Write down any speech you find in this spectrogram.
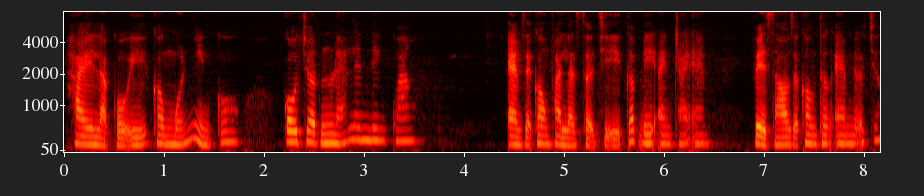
hay là cố ý không muốn nhìn cô, cô chợt lóe lên linh quang. Em sẽ không phải là sợ chị cấp đi anh trai em, về sau sẽ không thương em nữa chứ.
